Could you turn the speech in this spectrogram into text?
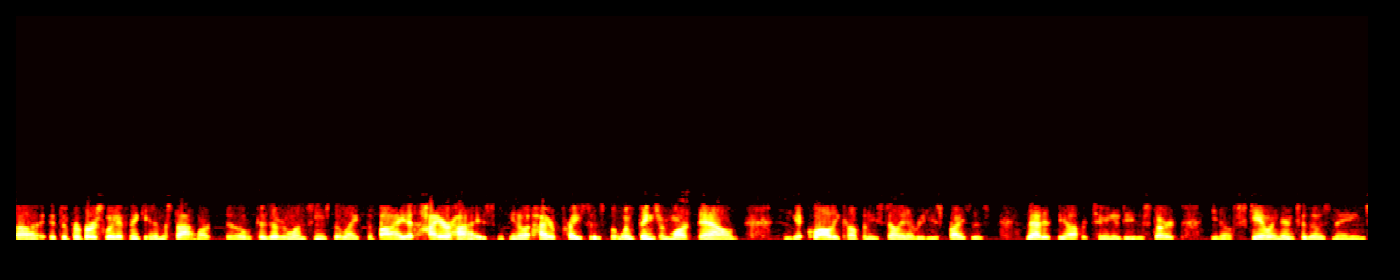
Uh, it's a perverse way of thinking in the stock market, though, because everyone seems to like to buy at higher highs, you know, at higher prices. But when things are marked down, you get quality companies selling at reduced prices that is the opportunity to start, you know, scaling into those names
